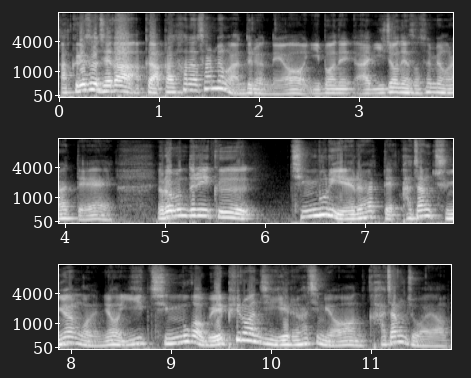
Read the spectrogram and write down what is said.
아 그래서 제가 아까 아까 하나 설명을 안 드렸네요. 이번에 아 이전에서 설명을 할 때 여러분들이 그 직무 이해를 할 때 가장 중요한 거는요. 이 직무가 왜 필요한지 이해를 하시면 가장 좋아요.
